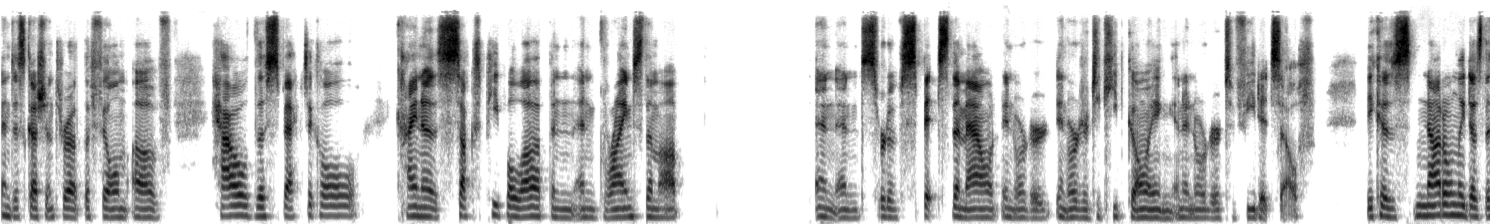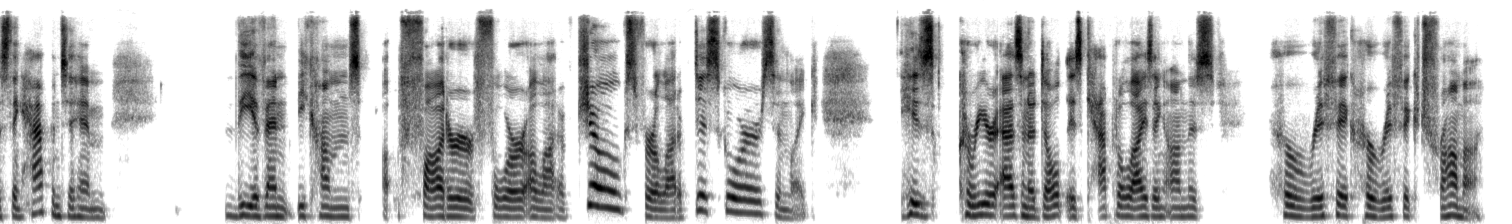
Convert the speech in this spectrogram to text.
and discussion throughout the film of how the spectacle kind of sucks people up and, and grinds them up and, and sort of spits them out in order in order to keep going and in order to feed itself because not only does this thing happen to him the event becomes uh, fodder for a lot of jokes, for a lot of discourse, and like his career as an adult is capitalizing on this horrific, horrific trauma,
